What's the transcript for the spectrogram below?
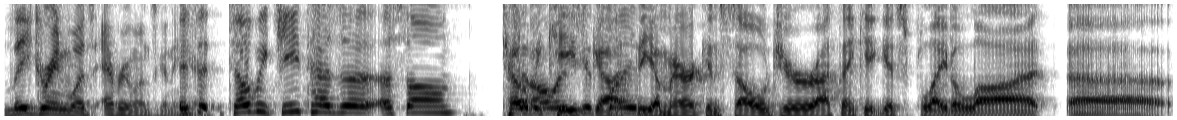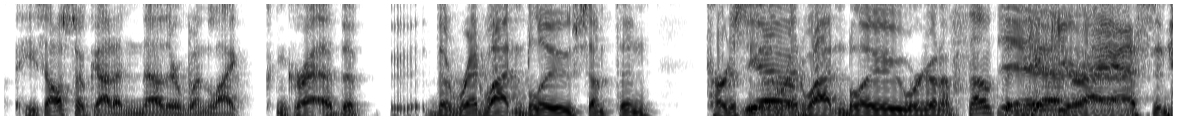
Lee Greenwood's everyone's gonna hear. Is it Toby Keith has a, a song? Toby Keith's got played? the American Soldier. I think it gets played a lot. Uh, he's also got another one like congr- uh, the the red, white, and blue something. Courtesy of the red, white, and blue. We're gonna something. Kick yeah. your ass and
